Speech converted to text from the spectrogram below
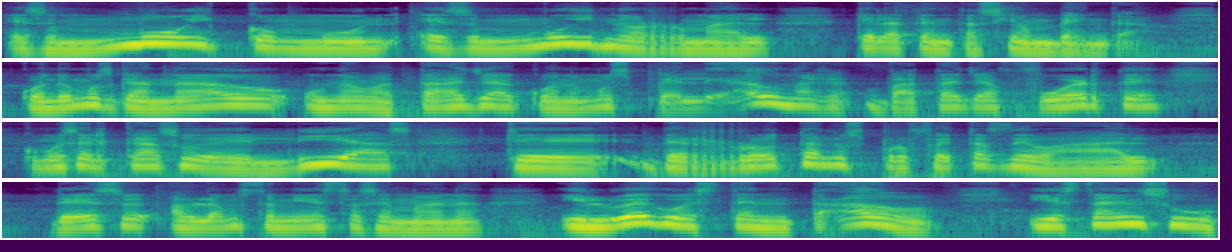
es muy común, es muy normal que la tentación venga. Cuando hemos ganado una batalla, cuando hemos peleado una batalla fuerte, como es el caso de Elías, que derrota a los profetas de Baal, de eso hablamos también esta semana, y luego es tentado y está en su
